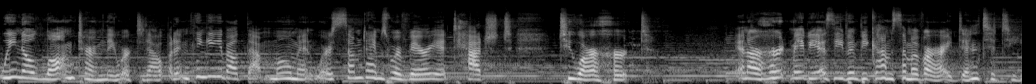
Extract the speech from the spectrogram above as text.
we know long term they worked it out, but I'm thinking about that moment where sometimes we're very attached to our hurt and our hurt maybe has even become some of our identity.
